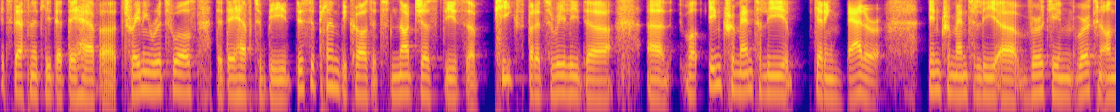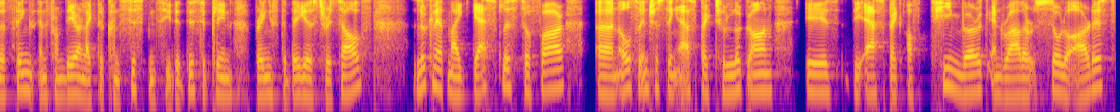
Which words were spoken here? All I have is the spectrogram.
it's definitely that they have uh, training rituals, that they have to be disciplined because it's not just these uh, peaks, but it's really the, uh, well, incrementally getting better, incrementally uh, working working on the things, and from there, like the consistency, the discipline brings the biggest results. Looking at my guest list so far, uh, an also interesting aspect to look on is the aspect of teamwork and rather solo artists.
